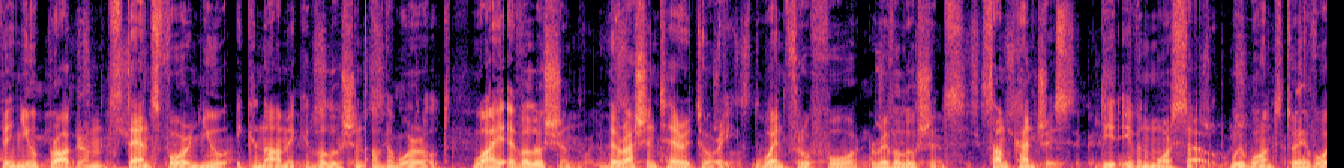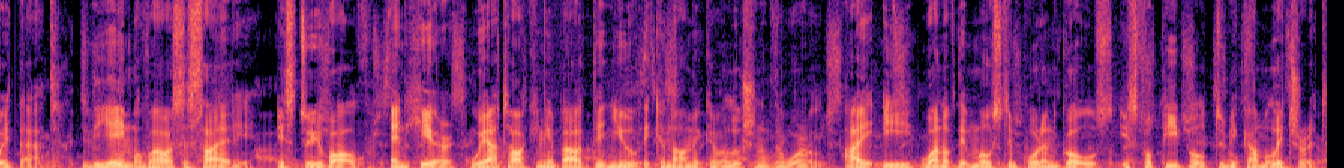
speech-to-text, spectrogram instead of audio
The new program stands for New Economic Evolution of the World. Why evolution? The Russian territory went through four revolutions. Some countries did even more so. We want to avoid that. The aim of our society is to evolve. And here we are talking about the new economic evolution of the world, i.e. one of the most important goals is for people to become literate,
